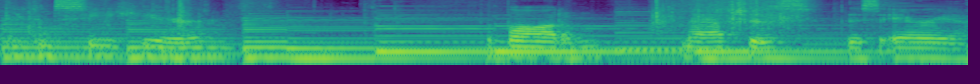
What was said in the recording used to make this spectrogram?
you can see here the bottom matches this area.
